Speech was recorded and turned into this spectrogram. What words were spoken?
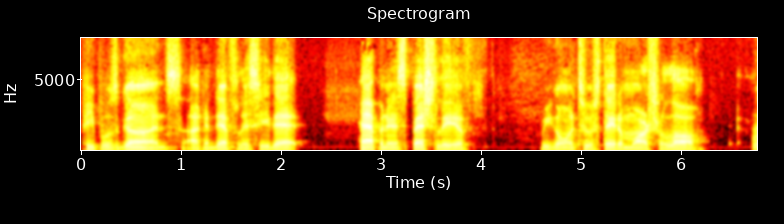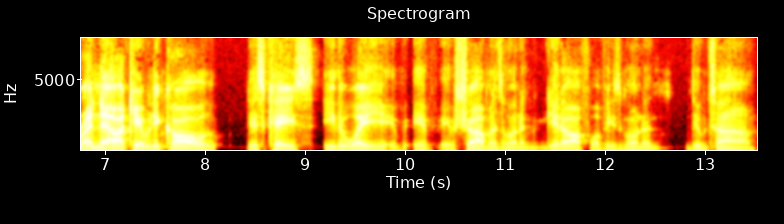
people's guns. I can definitely see that happening, especially if we go into a state of martial law. Right now, I can't really call this case either way. If if if Chauvin's going to get off or if he's going to do time,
